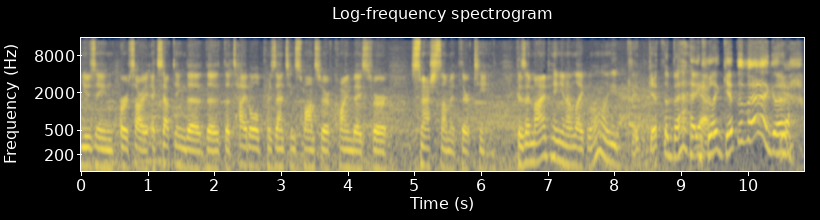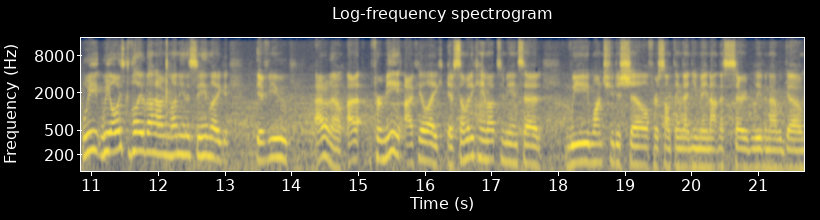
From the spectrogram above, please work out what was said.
using, or sorry, accepting the, the, the title presenting sponsor of Coinbase for Smash Summit 13. Because in my opinion, I'm like, well, you get, get the bag, Yeah. like get the bag. Like, Yeah. We we always complain about having money in the scene. Like, if you, I don't know. I, for me, I feel like if somebody came up to me and said, "We want you to shell for something that you may not necessarily believe in," I would go,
